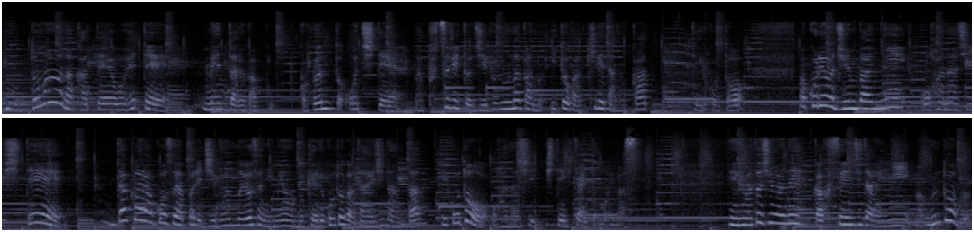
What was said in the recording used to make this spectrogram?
うん、どのような過程を経てメンタルがガクンと落ちて、まあ、ぷつりと自分の中の糸が切れたのかっていうこと、まあ、これを順番にお話ししてだからこそやっぱり自分の良さに目を向けることが大事なんだっていうことをお話ししていきたいと思います。えー、私はね学生時代に、まあ、運動部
